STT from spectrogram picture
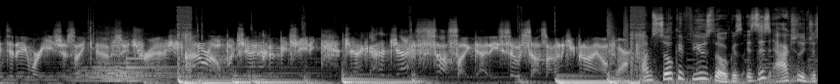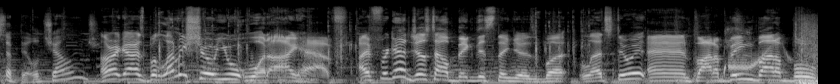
going through Alex's mind today where he's just like absolute trash. I don't know, but Jack could be cheating. Jack, uh, Jack's sus like that. He's so sus. I'm gonna keep an eye out for him. I'm so confused though, because is this actually just a build challenge? All right, guys, but let me show you what I have. I forget just how big this thing is, but let's do it. And bada bing, bada boom.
